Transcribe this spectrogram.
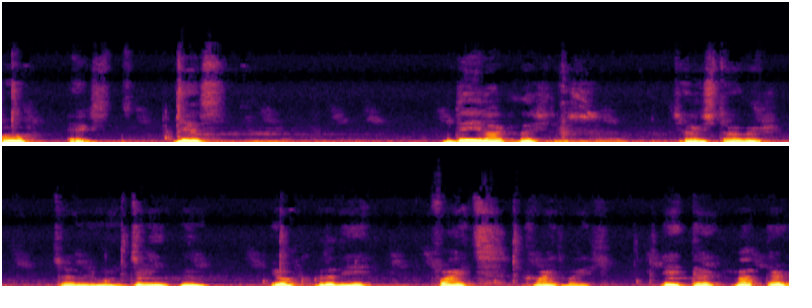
O. X. Yes. Bu değil arkadaşlar. Challenge Tower. Zerman. Zerman. Yok bu da değil. Fight. Fight fight. Later. Water.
